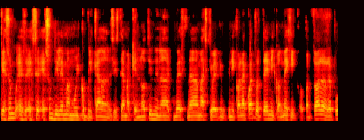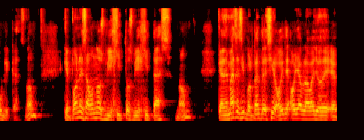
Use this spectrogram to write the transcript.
que es un, es, es, un dilema muy complicado en el sistema que no tiene nada, que ver, nada más que ver ni con la 4T ni con México, con todas las repúblicas, ¿no? Que pones a unos viejitos, viejitas, ¿no? Que además es importante decir, hoy, hoy hablaba yo de, eh,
